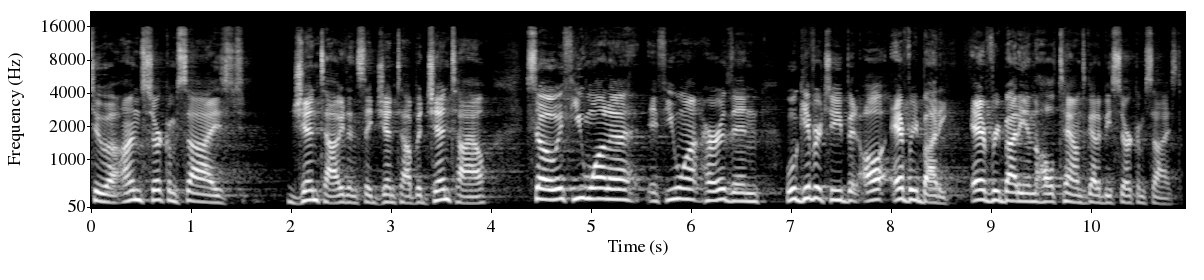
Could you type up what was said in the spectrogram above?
to an uncircumcised Gentile." He doesn't say Gentile, but Gentile So if you wanna, if you want her, then we'll give her to you. But all everybody, everybody in the whole town's got to be circumcised.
